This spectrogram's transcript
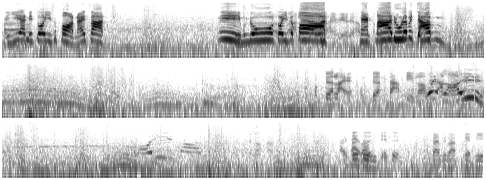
ไอ้เฮียนี่ตัวอีสปอร์ตนะไอ้สัตว์นี่มึงดูตัวอีสปอร์ตแหกตาดูแล้วไปจผมเตือนหลายผมเตือนสามสี่รอบเฮ้ยอะไรอะไรสัตว์เจตื่นเจตื่น แบบแบบเก็บพี่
